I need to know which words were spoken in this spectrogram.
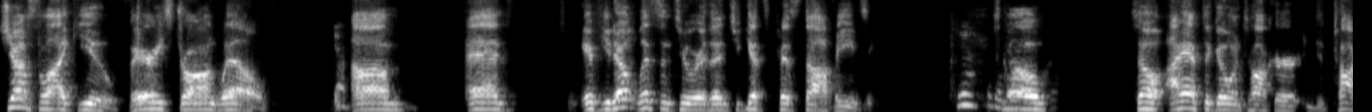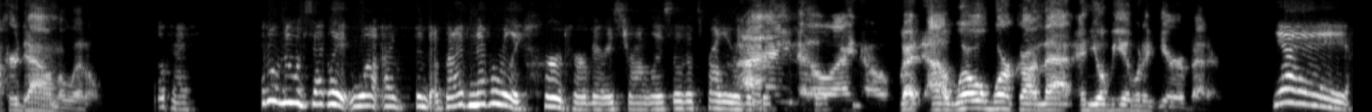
just like you, very strong-willed. Yeah. Um, and if you don't listen to her, then she gets pissed off easy. Yeah. So, so I have to go and talk her, talk her down a little. Okay. I don't know exactly what I've been, but I've never really heard her very strongly, so that's probably where the I know, I know, but uh, we'll work on that, and you'll be able to hear her better. Yay!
